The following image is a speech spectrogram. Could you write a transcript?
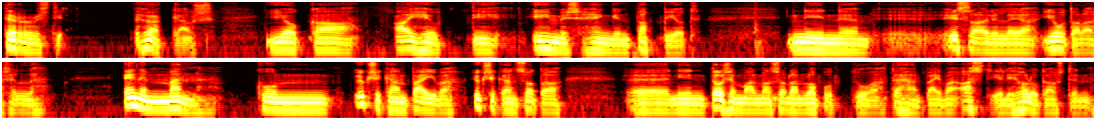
terroristihyökkäys, joka aiheutti ihmishengen tappiot, niin Israelille ja juutalaiselle enemmän kuin yksikään päivä, yksikään sota, niin toisen maailman sodan loputtua tähän päivään asti, eli holokausten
